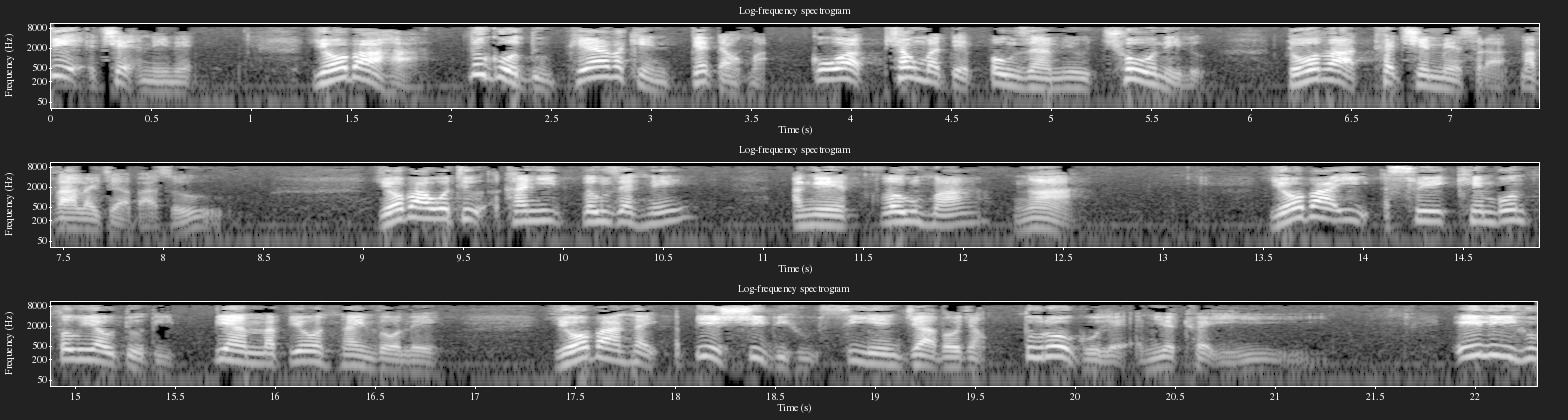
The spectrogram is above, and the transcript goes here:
တစ်အချက်အနေနဲ့ယောဘဟာသူ့ကိုယ်သူဖျားသခင်တက်တောင်မှကိုကဖြောက်မှတ်တဲ့ပုံစံမျိုးချိုးနေလို့ဒေါသထွက်ခြင်းပဲဆိုတာမှတ်သားလိုက်ကြပါစို့ယောဘဝတ္ထုအခန်းကြီး32အငယ်3မှ5ယောဘဤအဆွေခင်ပွန်း3ယောက်တို့သည်ပြန်မပြောနိုင်တော့လေ ယောဘ၌အပြစ်ရှိသည်ဟုစီရင်ကြသောကြောင့်သူတို့ကိုလည်းအမျက်ထွက်၏အေလိဟု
